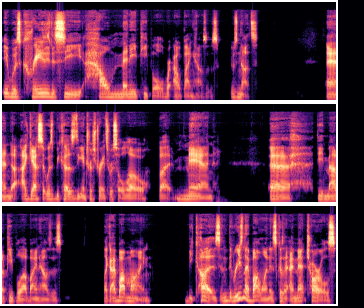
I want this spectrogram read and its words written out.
It was crazy to see how many people were out buying houses. It was nuts. And uh, I guess it was because the interest rates were so low, but man, uh the amount of people out buying houses. Like I bought mine because and the reason I bought one is because I, I met Charles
